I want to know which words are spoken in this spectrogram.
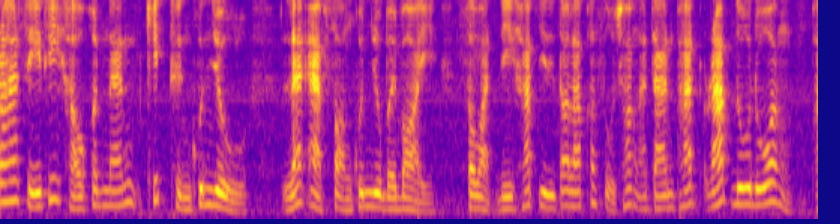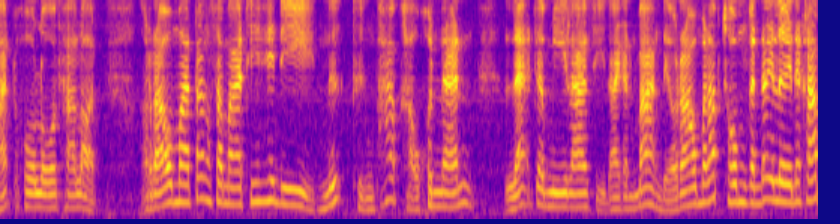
ราศีที่เขาคนนั้นคิดถึงคุณอยู่ และแอบส่องคุณอยู่บ่อยๆ สวัสดีครับ ยินดีต้อนรับเข้าสู่ช่องอาจารย์พัดรับดูดวง พัดโฮโลทาร์ลอตเรามาตั้งสมาธิให้ดีนึกถึงภาพเขาคนนั้น และจะมีราศีใดกันบ้าง เดี๋ยวเรามารับชมกันได้เลยนะครับ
